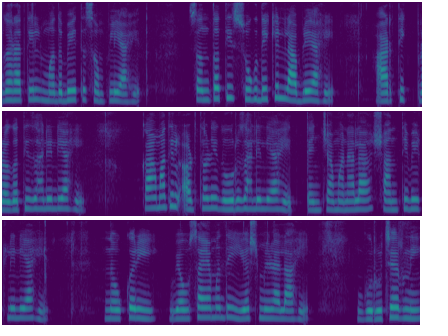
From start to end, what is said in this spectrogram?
घरातील मतभेद संपले आहेत. संतती सुख देखील लाभले आहे. आर्थिक प्रगती झालेली आहे. कामातील अडथळे दूर झालेले आहेत. त्यांच्या मनाला शांती भेटलेली आहे. नोकरी व्यवसायामध्ये यश मिळालं आहे. गुरुचरणी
